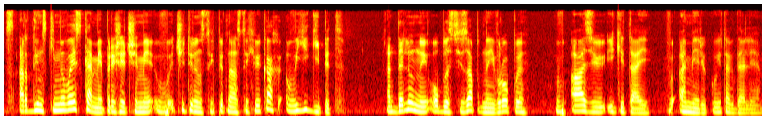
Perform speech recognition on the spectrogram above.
с ордынскими войсками, пришедшими в 14-15 веках в Египет отдаленные области Западной Европы, в Азию и Китай, в Америку и так далее.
